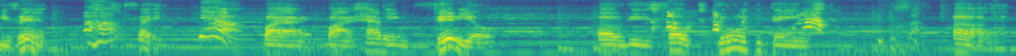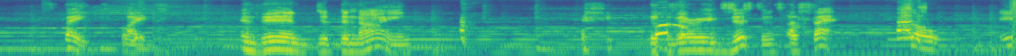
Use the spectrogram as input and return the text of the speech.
event Uh huh. fake Yeah. by by having video of these folks doing things uh fake like and then de- denying the very existence of fact. So. It,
